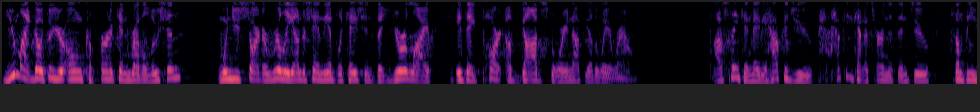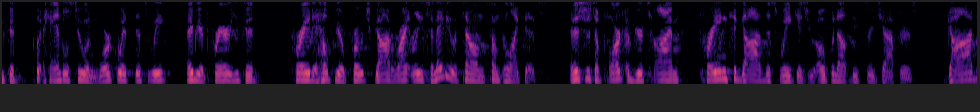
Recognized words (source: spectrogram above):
you might go through your own Copernican revolution when you start to really understand the implications that your life is a part of God's story, not the other way around. I was thinking maybe how could you how could you kind of turn this into something you could put handles to and work with this week? Maybe a prayer you could pray to help you approach God rightly. So maybe it would sound something like this. And it's just a part of your time praying to God this week as you open up these three chapters. God,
